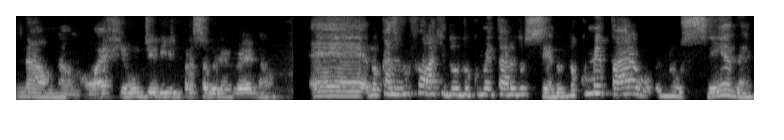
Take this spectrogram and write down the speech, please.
Não, não, não. O F1 dirige para sobreviver, não. É, no caso, eu vou falar aqui do documentário do Senna. O documentário do Senna,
